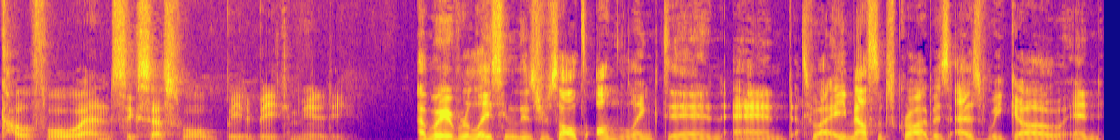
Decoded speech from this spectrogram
colorful and successful B2B community. And we're releasing these results on LinkedIn and to our email subscribers as we go. And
